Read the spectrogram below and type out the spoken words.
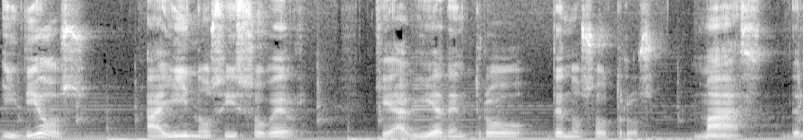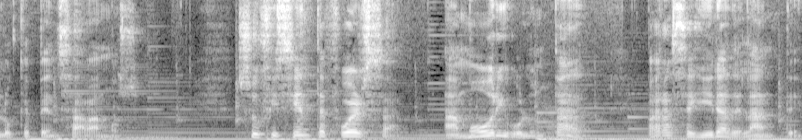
Y Dios ahí nos hizo ver que había dentro de nosotros más de lo que pensábamos. Suficiente fuerza, amor y voluntad para seguir adelante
